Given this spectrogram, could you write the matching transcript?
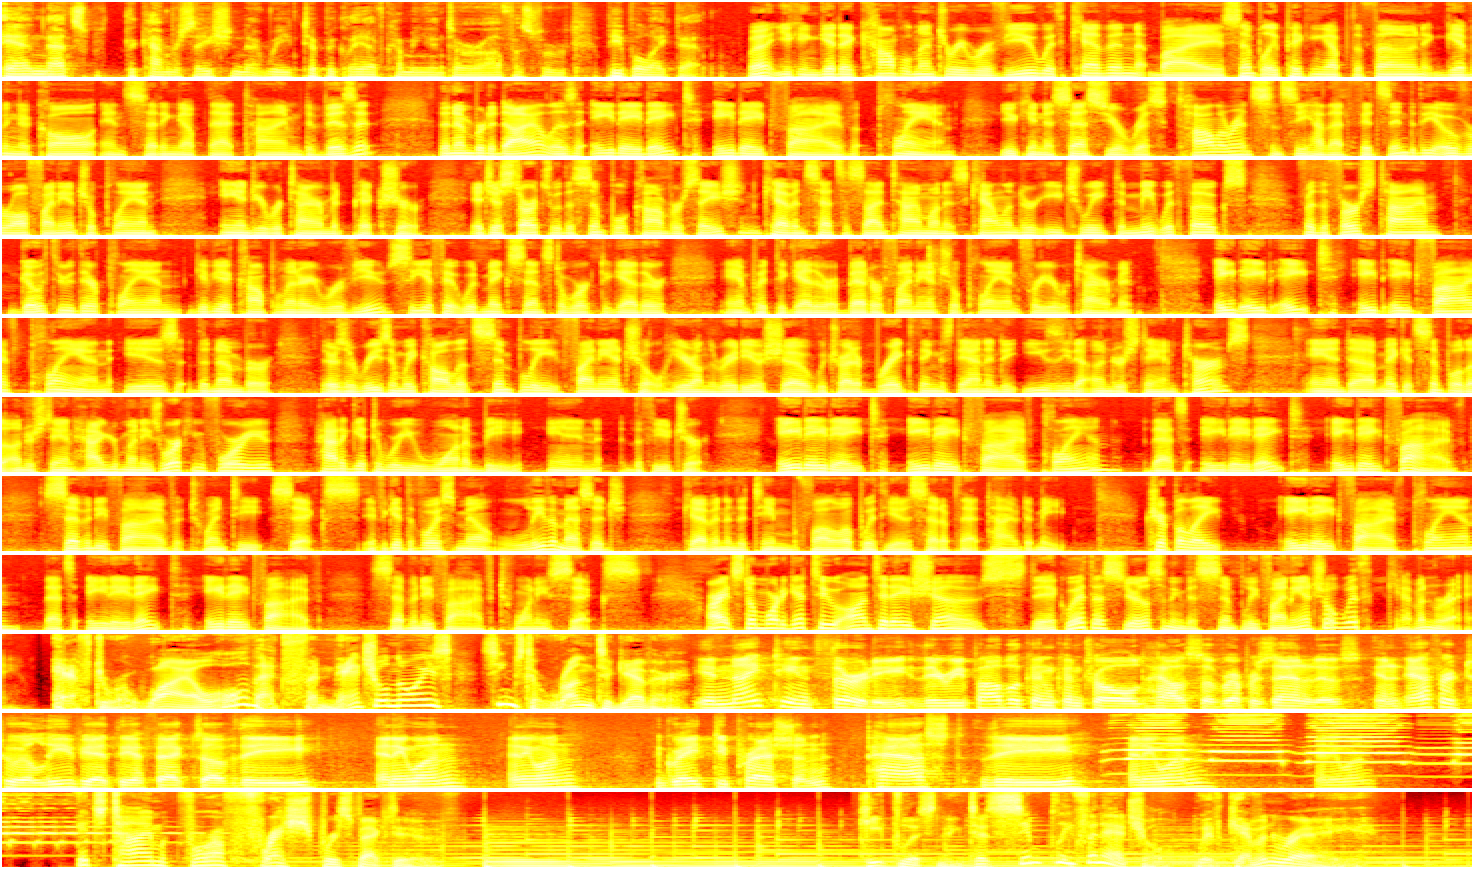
And that's the conversation that we typically have coming into our office for people like that. Well, you can get a complimentary review with Kevin by simply picking up the phone, giving a call, and setting up that time to visit. The number to dial is 888 885 PLAN. You can assess your risk tolerance and see how that fits into the overall financial plan and your retirement picture. It just starts with a simple conversation. Kevin sets aside time on his calendar each week to meet with folks for the first time, go through their plan, give you a complimentary review, see if it would make sense to work together and put together a better financial plan for your retirement. 888 885 PLAN is the number. There's a reason we call it Simply Financial here on the radio show. We try to break things down into easy to understand terms and uh, make it simple to understand how your money's working for you, how to get to where you want to be in the future. 888 885 PLAN. That's 888 885 7526. If you get the voicemail, leave a message. Kevin and the team will follow up with you to set up that time to meet. 888 885 PLAN. That's 888 885 7526. All right, still more to get to on today's show. Stick with us. You're listening to Simply Financial with Kevin Ray. After a while, all that financial noise seems to run together. In 1930, the Republican controlled House of Representatives, in an effort to alleviate the effects of the. Anyone? Anyone? The Great Depression, passed the. Anyone? Anyone? It's time for a fresh perspective. Keep listening to Simply Financial with Kevin Ray.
